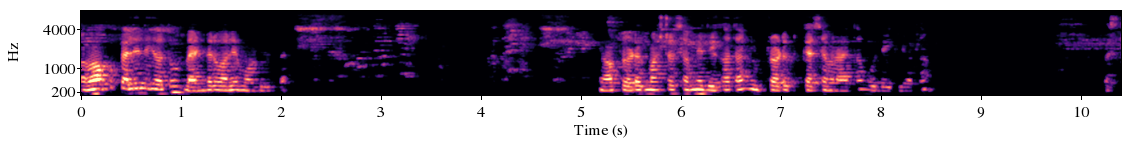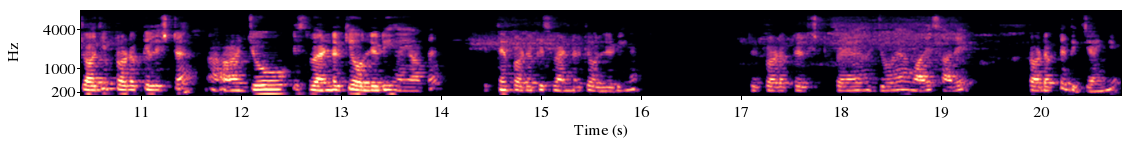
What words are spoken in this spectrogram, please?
अब आपको पहले ले जाता हूँ वेंडर वाले मॉड्यूल पर। यहाँ प्रोडक्ट मास्टर से हमने देखा था न्यू प्रोडक्ट कैसे बनाया था, वो देख लिया था। उसके बाद ये प्रोडक्ट की लिस्ट है जो इस वेंडर की ऑलरेडी है यहाँ पे कितने प्रोडक्ट इस वेंडर के ऑलरेडी हैं। तो प्रोडक्ट लिस्ट पे जो है हमारे सारे प्रोडक्ट दिख जाएँगे।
